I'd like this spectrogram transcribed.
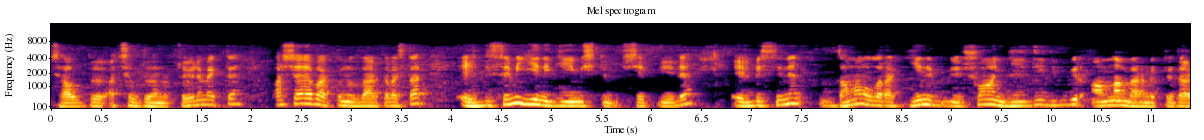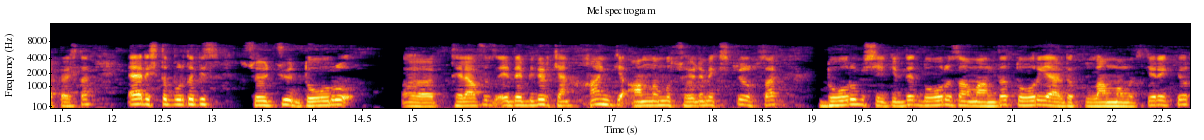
çaldığı açıldığını söylemekte. Aşağıya baktığımızda arkadaşlar elbisemi yeni giymiştim şekliyle elbisenin zaman olarak yeni şu an giydiği gibi bir anlam vermektedir arkadaşlar. Eğer işte burada biz sözcüğü doğru e, telaffuz edebilirken hangi anlamı söylemek istiyorsak doğru bir şekilde doğru zamanda doğru yerde kullanmamız gerekiyor.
